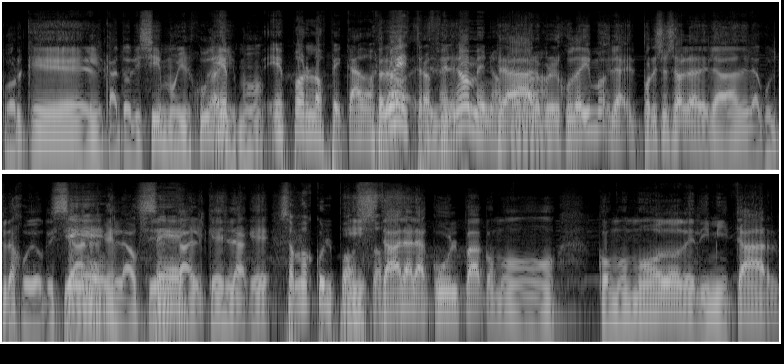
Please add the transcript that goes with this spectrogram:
Porque el catolicismo y el judaísmo. es, es por los pecados Pero, nuestros, fenómenos. Claro, pero, el judaísmo, la- por eso se habla de la, de la cultura judeocristiana, Sí, que es la occidental, sí. que es la que somos culposos. instala la culpa como, como modo de limitar.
